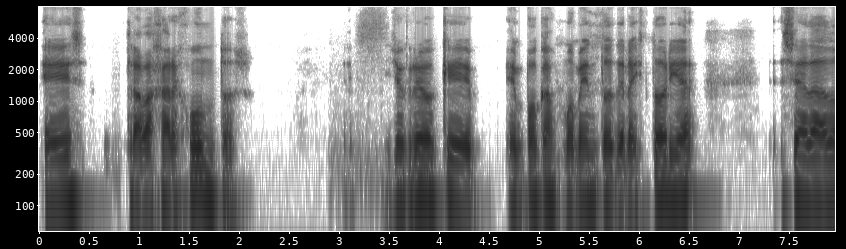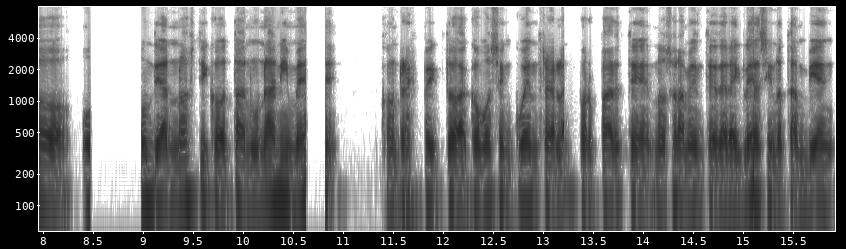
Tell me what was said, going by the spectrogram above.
es trabajar juntos. Yo creo que en pocos momentos de la historia se ha dado un diagnóstico tan unánime con respecto a cómo se encuentra por parte no solamente de la Iglesia, sino también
